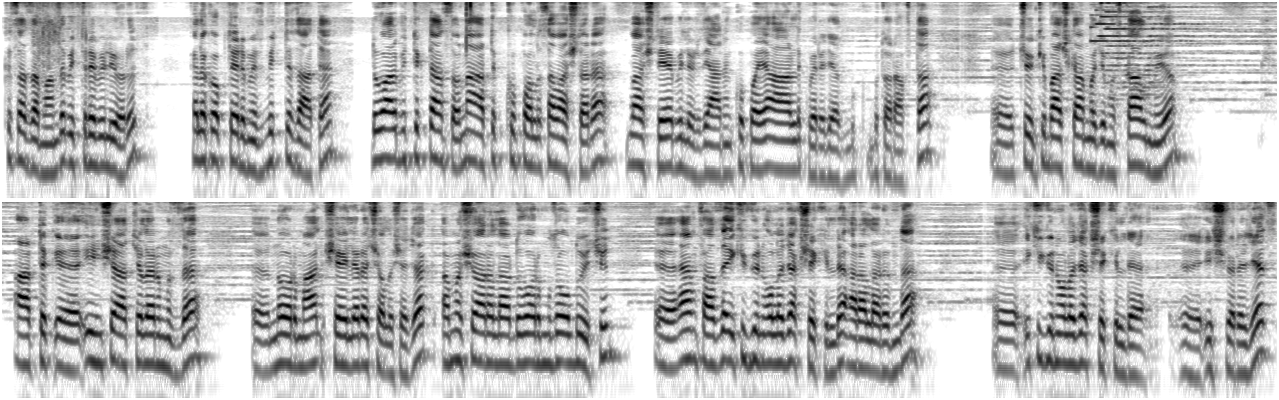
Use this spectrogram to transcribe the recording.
kısa zamanda bitirebiliyoruz. Helikopterimiz bitti zaten. Duvar bittikten sonra artık kupalı savaşlara başlayabiliriz. Yani kupaya ağırlık vereceğiz bu, bu tarafta. E, çünkü başka amacımız kalmıyor. Artık e, inşaatçılarımız da e, normal şeylere çalışacak. Ama şu aralar duvarımız olduğu için e, en fazla iki gün olacak şekilde aralarında e, iki gün olacak şekilde e, iş vereceğiz.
